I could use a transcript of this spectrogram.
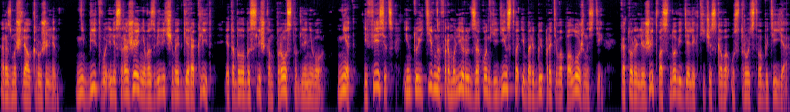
размышлял Кружилин. Не битву или сражение возвеличивает Гераклит, это было бы слишком просто для него. Нет, Эфесец интуитивно формулирует закон единства и борьбы противоположностей, который лежит в основе диалектического устройства бытия.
